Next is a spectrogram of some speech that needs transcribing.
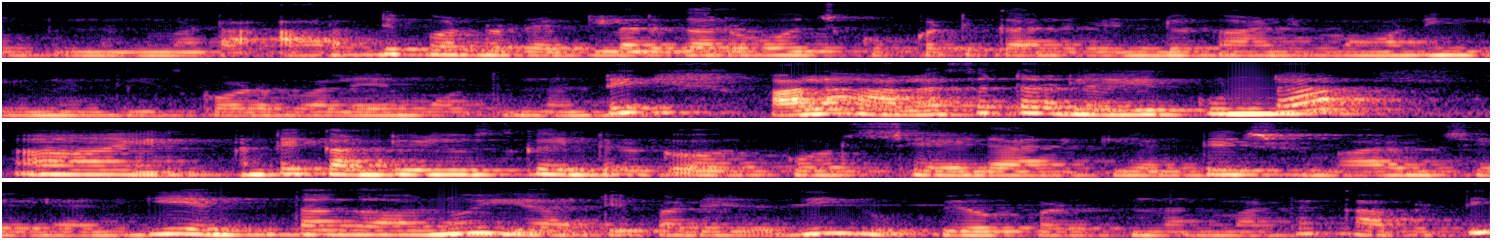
ఉంటుందన్నమాట. అరటి పండు రెగ్యులర్గా రోజుకొకటి కానీ రెండు కానీ మార్నింగ్ ఈవినింగ్ తీసుకోవడం వల్ల ఏమవుతుందంటే అలా అలసట లేకుండా అంటే కంటిన్యూస్గా ఇంటర్ కోర్స్ చేయడానికి అంటే శృంగారం చేయడానికి ఎంతగానో ఈ అరటిపండు అనేది ఉపయోగపడుతుంది అనమాట కాబట్టి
